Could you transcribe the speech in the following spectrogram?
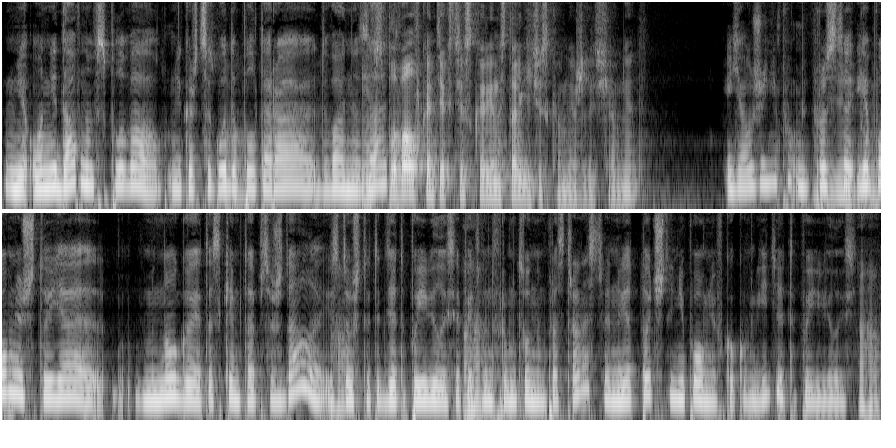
Не, он недавно всплывал. Мне кажется, года полтора-два назад. всплывал в контексте скорее ностальгическом, нежели чем, нет? Я уже не помню. Просто я, помню. помню, что я много это с кем-то обсуждала из-за Ага. того, что это где-то появилось опять Ага. в информационном пространстве, но я точно не помню, в каком виде это появилось. Ага,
